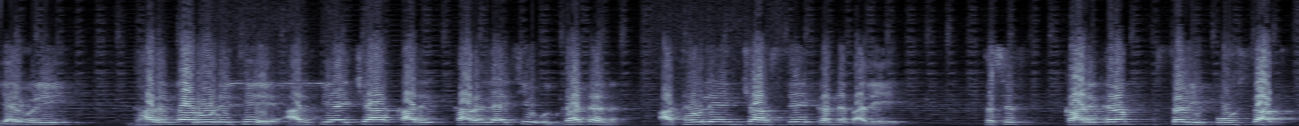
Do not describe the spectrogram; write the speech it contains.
यावेळी धारंगा रोड येथे आरपीआयच्या कार्यालयाचे उद्घाटन आठवले यांच्या हस्ते करण्यात आले. तसेच कार्यक्रम स्थळी पोहोचताच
